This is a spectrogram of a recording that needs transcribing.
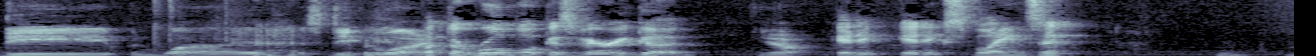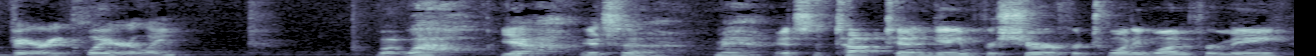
Deep and wide. It's deep and wide. But the rule book is very good. Yeah. It, it explains it very clearly. But wow, yeah, it's a man, it's a top 10 game for sure for 21 for me.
